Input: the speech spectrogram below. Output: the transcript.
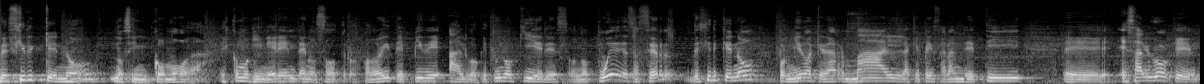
Decir que no nos incomoda, es como que inherente a nosotros. Cuando alguien te pide algo que tú no quieres o no puedes hacer, decir que no por miedo a quedar mal, a qué pensarán de ti, eh, es algo que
